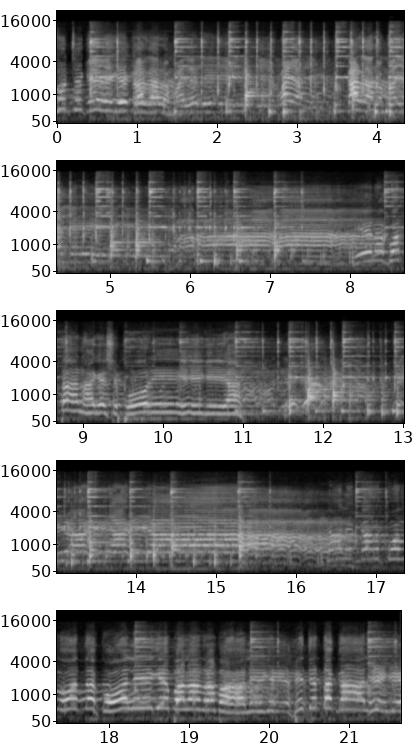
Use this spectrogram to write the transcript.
ತುಚ್ಚಿಗೆ ಕದರ ಮಯಲಿ. ಏನ ಗೊತ್ತ ನಾಗೇಶ್ ಪೋರಿಗಿಯ ಕೋಲಿಗೆ ಬಲಂದ್ರ ಬಾಲಿಗೆ ಬಿಜತ ಕಾಲಿಗೆ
